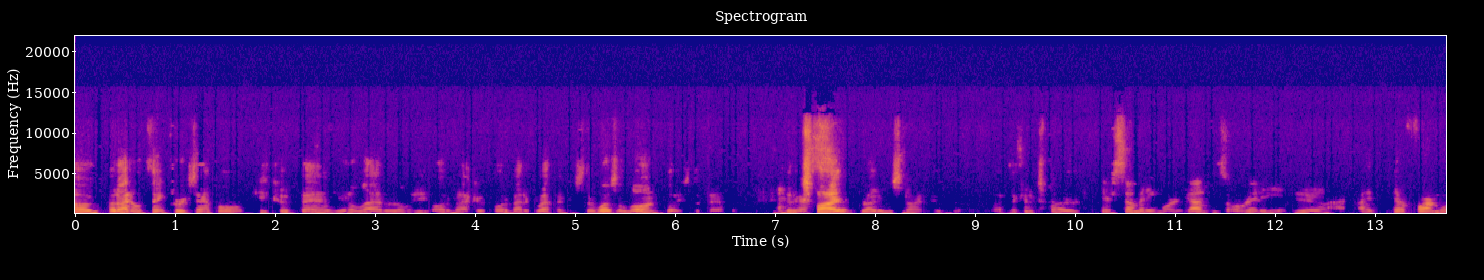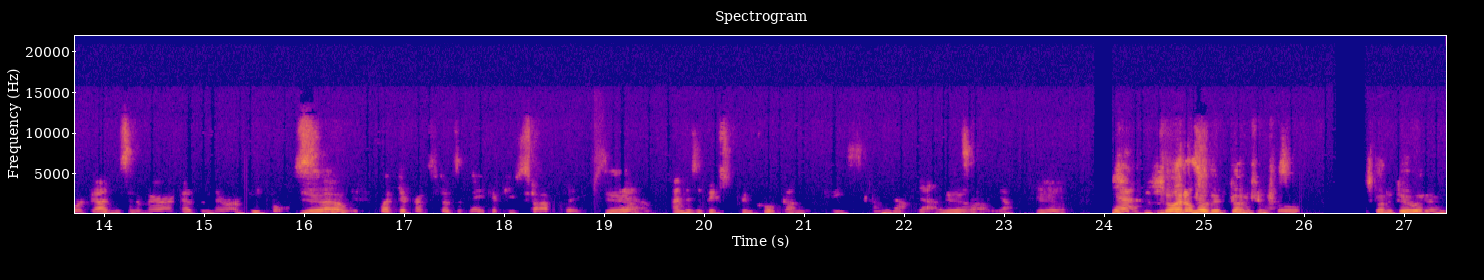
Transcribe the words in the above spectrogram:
Um, but I don't think, for example, he could ban unilaterally automatic automatic weapons. There was a law in place that banned them. And That there's- expired, right? It was not. I think it expired. There's so many more guns already. Yeah. I, there are far more guns in America than there are people. Yeah. So what difference does it make if you stop things? Yeah. And there's a big Supreme Court gun case coming up. Yeah. Yeah. as well, yeah. Yeah. Yeah. So I don't know that gun control is going to do it. And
